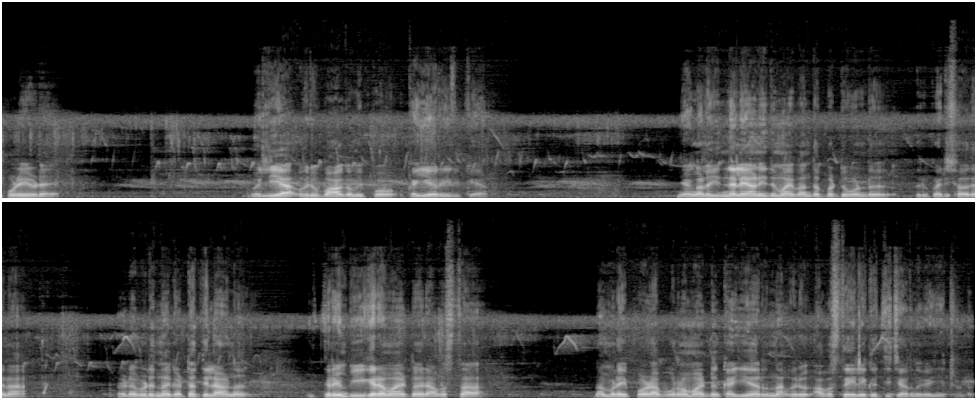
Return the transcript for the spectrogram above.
പുഴയുടെ വലിയ ഒരു ഭാഗം ഇപ്പോൾ കയ്യേറിയിരിക്കുകയാണ്. ഞങ്ങൾ ഇന്നലെയാണ് ഇതുമായി ബന്ധപ്പെട്ടുകൊണ്ട് ഒരു പരിശോധന ഇടപെടുന്ന ഘട്ടത്തിലാണ് ഇത്രയും ഭീകരമായിട്ടൊരവസ്ഥ നമ്മുടെ ഈ പുഴ പൂർണമായിട്ടും കയ്യേറുന്ന ഒരു അവസ്ഥയിലേക്ക് എത്തിച്ചേർന്ന് കഴിഞ്ഞിട്ടുണ്ട്.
